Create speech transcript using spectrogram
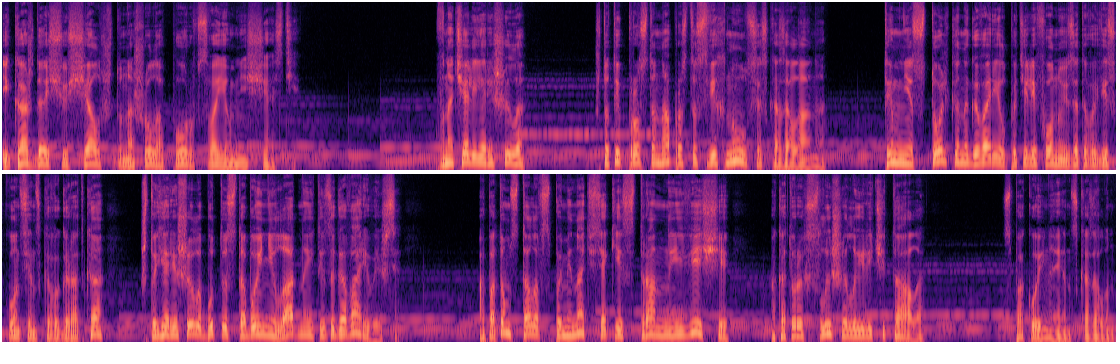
и каждый ощущал, что нашел опору в своем несчастье. «Вначале я решила, что ты просто-напросто свихнулся», — сказала она. «Ты мне столько наговорил по телефону из этого висконсинского городка, что я решила, будто с тобой неладно, и ты заговариваешься а потом стала вспоминать всякие странные вещи, о которых слышала или читала. «Спокойно, Энн», — сказал он.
